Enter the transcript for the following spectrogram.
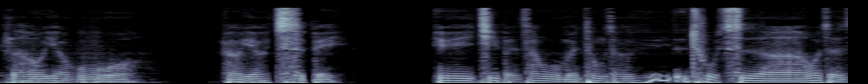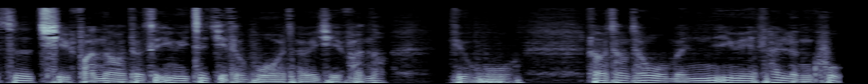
然后要无我，然后要慈悲。因为基本上我们通常处事啊，或者是起烦恼，都是因为自己的我才会起烦恼。有无，然后常常我们因为太冷酷，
